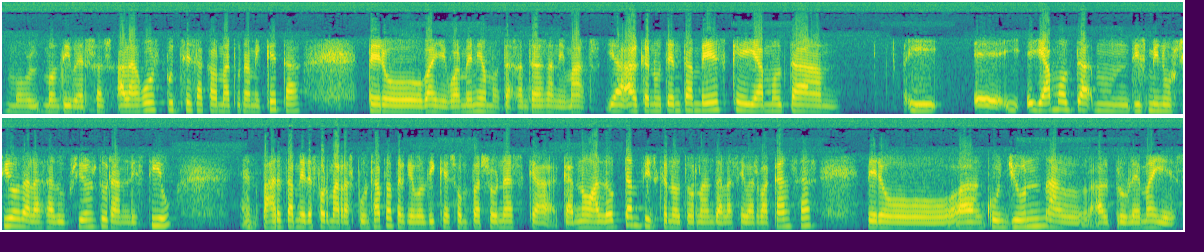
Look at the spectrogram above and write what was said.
molt, molt diverses. A l'agost potser s'ha calmat una miqueta, però vaja, igualment hi ha moltes entrades d'animals. El que notem també és que hi ha molta... I, eh, hi ha molta mm, disminució de les adopcions durant l'estiu, en part també de forma responsable, perquè vol dir que són persones que, que no adopten fins que no tornen de les seves vacances, però en conjunt el, el problema hi és,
